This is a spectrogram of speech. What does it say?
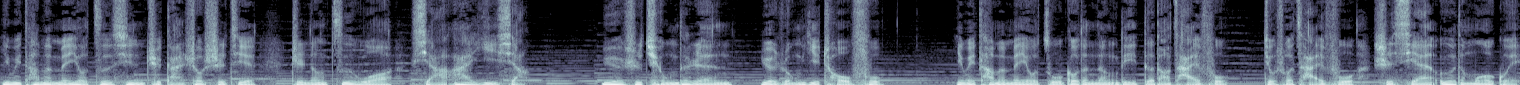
因为他们没有自信去感受世界，只能自我狭隘臆想。越是穷的人，越容易仇富，因为他们没有足够的能力得到财富，就说财富是险恶的魔鬼。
